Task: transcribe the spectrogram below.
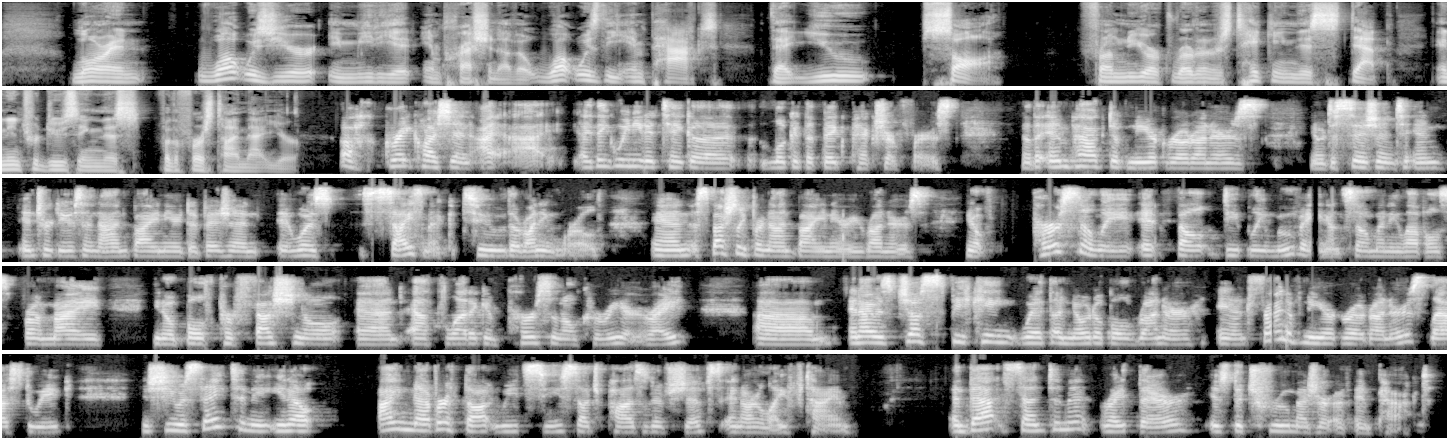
Lauren, what was your immediate impression of it? What was the impact that you saw from New York Roadrunners taking this step and introducing this for the first time that year? Oh, great question. I, I, I think we need to take a look at the big picture first. Know, the impact of New York Roadrunners, you know, decision to in, introduce a non-binary division, it was seismic to the running world, and especially for non-binary runners. You know, personally, it felt deeply moving on so many levels from my, you know, both professional and athletic and personal career. Right. Um, and I was just speaking with a notable runner and friend of New York Roadrunners last week. And she was saying to me, you know, I never thought we'd see such positive shifts in our lifetime. And that sentiment right there is the true measure of impact.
